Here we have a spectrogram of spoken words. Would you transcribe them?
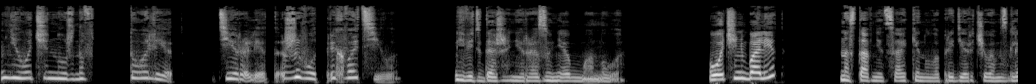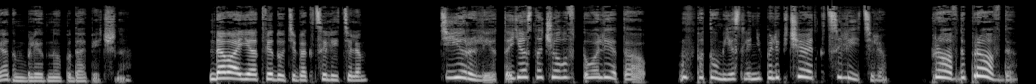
Мне очень нужно в туалет. Тиролет, живот прихватило. И ведь даже ни разу не обманула. Очень болит? Наставница окинула придирчивым взглядом бледную подопечную. Давай я отведу тебя к целителям. Тиролет, я сначала в туалет, а потом, если не полегчает, к целителям. Правда, правда.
